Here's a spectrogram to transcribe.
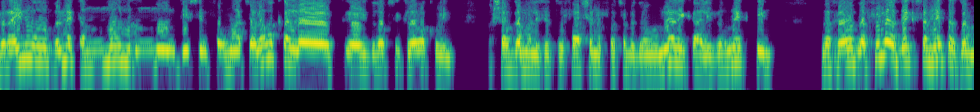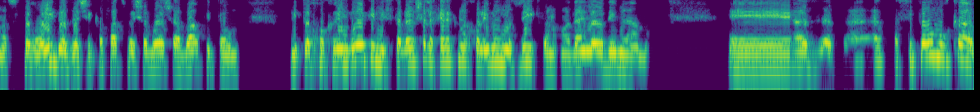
וראינו באמת המון המון דיסאינפורמציה, לא רק על הידרוקסיקלורוקווין, עכשיו גם על איזו תרופה שנפוצה בדרום אמריקה, על איברמקטין ואחרות, ואפילו הדקסמטאזון, הסטרואיד הזה שקפץ בשבוע שעבר פתאום, מתוך חוקרים בריטים, מסתבר שלחלק מהחולים הוא מזיק, ואנחנו עדיין לא יודעים למה. אה, אז הסיפור מורכב,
